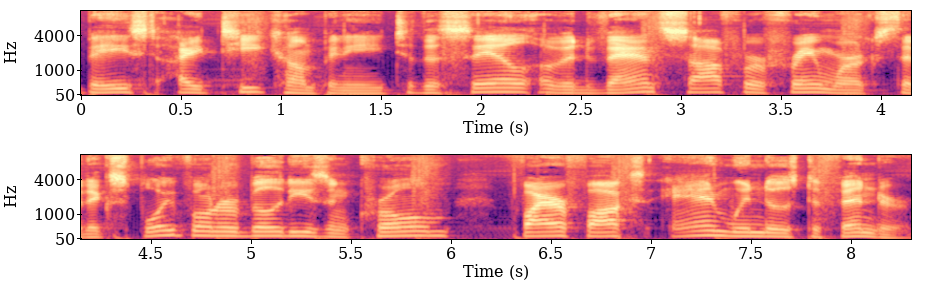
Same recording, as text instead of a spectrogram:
based IT company to the sale of advanced software frameworks that exploit vulnerabilities in Chrome, Firefox, and Windows Defender.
